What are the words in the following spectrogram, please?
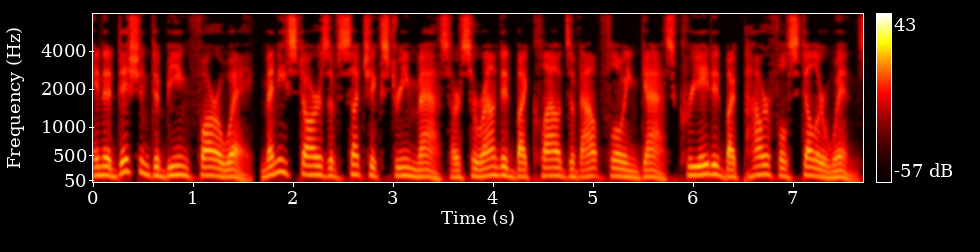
In addition to being far away, many stars of such extreme mass are surrounded by clouds of outflowing gas created by powerful stellar winds.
